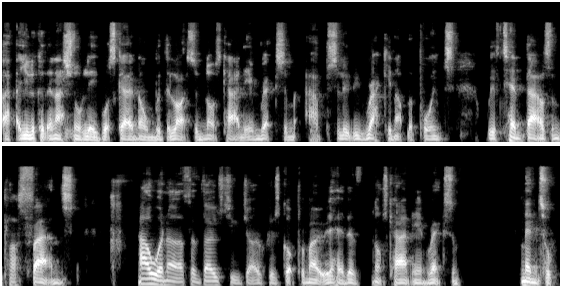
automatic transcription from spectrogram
uh, you look at the National League, what's going on with the likes of Notts County and Wrexham, absolutely racking up the points with ten thousand plus fans. How on earth have those two jokers got promoted ahead of Notts County and Wrexham? Mental.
